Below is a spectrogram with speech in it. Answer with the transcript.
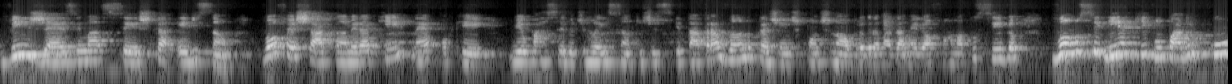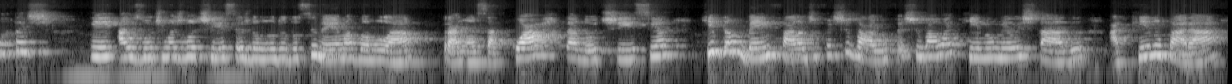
26 edição. Vou fechar a câmera aqui, né? Porque meu parceiro de Lei Santos disse que está travando para a gente continuar o programa da melhor forma possível. Vamos seguir aqui com o quadro curtas e as últimas notícias do mundo do cinema. Vamos lá para a nossa quarta notícia, que também fala de festival. E um festival aqui no meu estado, aqui no Pará,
